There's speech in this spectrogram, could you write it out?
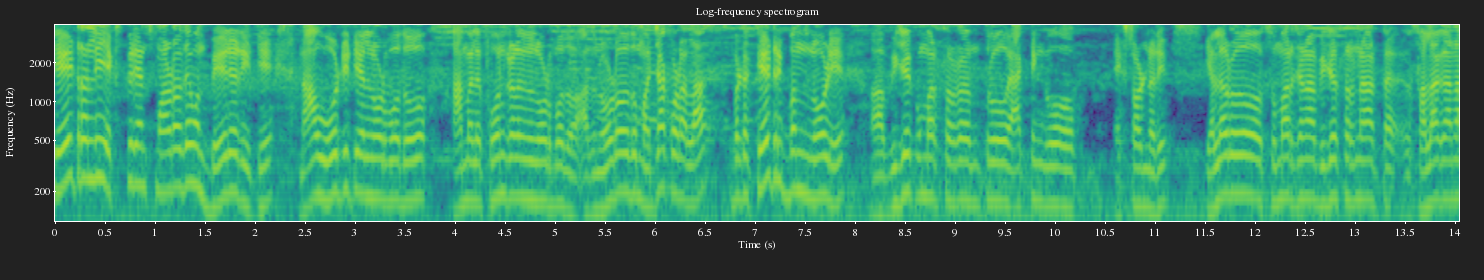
ಥಿಯೇಟ್ರಲ್ಲಿ ಎಕ್ಸ್ಪೀರಿಯನ್ಸ್ ಮಾಡೋದೇ ಒಂದು ಬೇರೆ ರೀತಿ. ನಾವು ಓ ಟಿ ಟಿಯಲ್ಲಿ ನೋಡ್ಬೋದು, ಆಮೇಲೆ ಫೋನ್ಗಳಲ್ಲಿ ನೋಡ್ಬೋದು. ಅದು ನೋಡೋದು ಮಜಾ ಕೊಡೋಲ್ಲ ಬಟ್ ಥಿಯೇಟ್ರಿಗೆ ಬಂದು ನೋಡಿ ವಿಜಯ್ ಕುಮಾರ್ ಸರ್ ಅಂತೂ ಆ್ಯಕ್ಟಿಂಗು ಎಕ್ಸ್ಟ್ರಾಡ್ನರಿ ಎಲ್ಲರೂ ಸುಮಾರು ಜನ ವಿಜಯ್ ಸರ್ನ ತ, ಸಲಗನ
